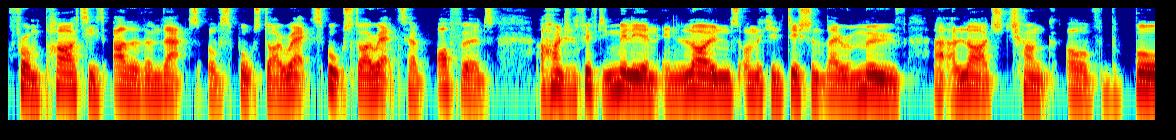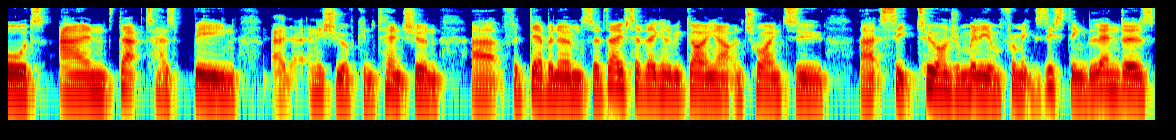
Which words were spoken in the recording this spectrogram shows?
from parties other than that of Sports Direct. Sports Direct have offered 150 million in loans on the condition that they remove uh, a large chunk of the board, and that has been a, an issue of contention uh, for Debenham. So they've said they're going to be going out and trying to uh, seek 200 million from existing lenders.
